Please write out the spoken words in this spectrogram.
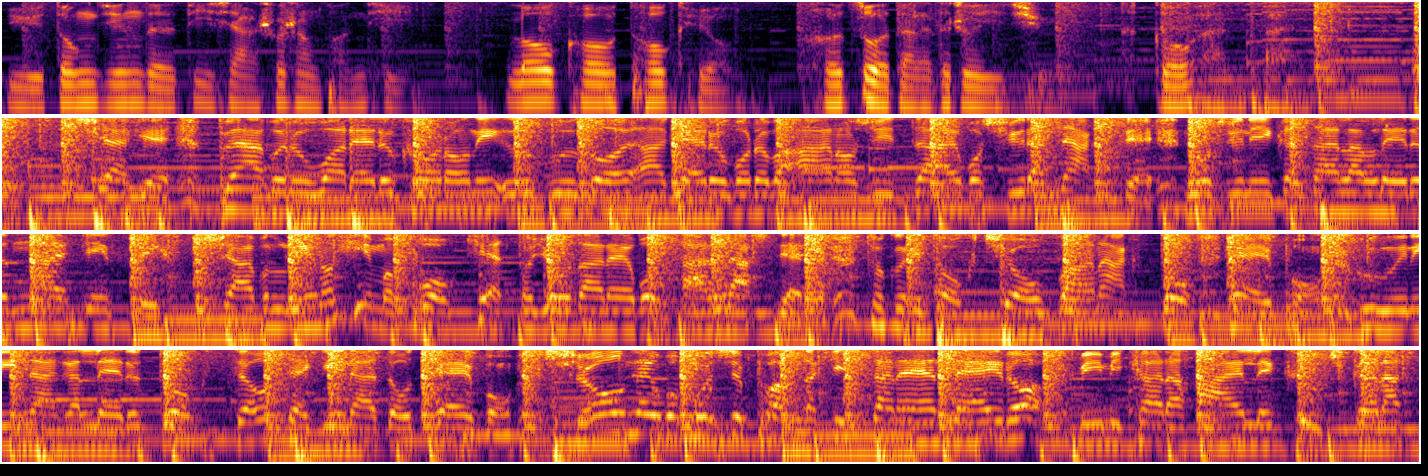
与东京的地下说唱团体 Local Tokyo 合作带来的这一曲《Go and b y げバブル割れる頃に産声上げる俺はあの時代を知らなくて後に語られる1960しゃぶりの紐ポケットよだれを垂らしてる特に特徴はなくと平凡上に流れる独創的な土手本少年をパンダ汚ね音色耳から入り口からス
